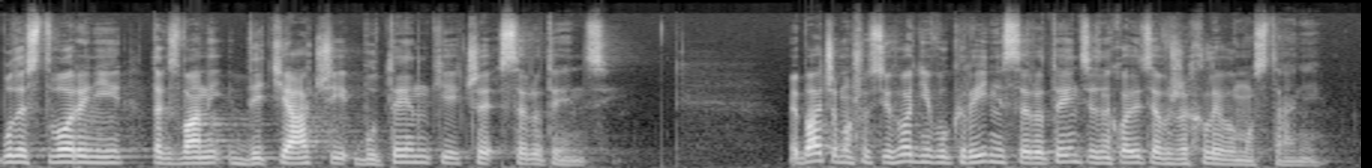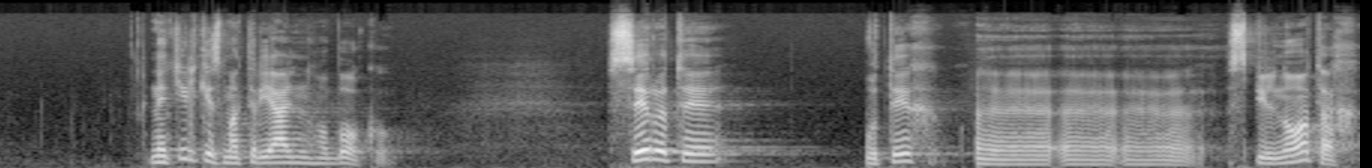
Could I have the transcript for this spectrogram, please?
були створені так звані дитячі будинки чи сиротинці. Ми бачимо, що сьогодні в Україні сиротинці знаходяться в жахливому стані. Не тільки з матеріального боку. Сироти у тих е, е, е, спільнотах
